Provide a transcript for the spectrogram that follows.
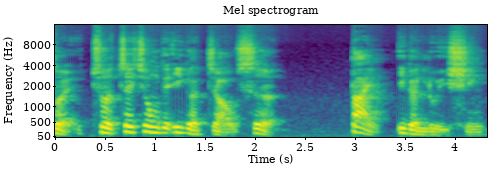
对，做这种的一个角色，带一个旅行，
